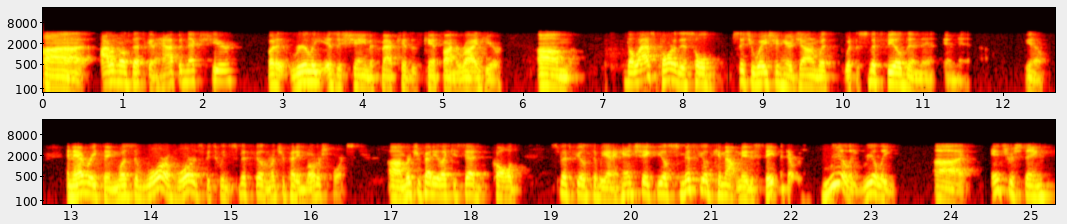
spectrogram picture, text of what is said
Uh, I don't know if that's going to happen next year, but it really is a shame if Matt Kenseth can't find a ride here. Um, the last part of this whole situation here, John, with with the Smithfield and the, and the, you know and everything was the war of words between Smithfield and Richard Petty Motorsports. Um, Richard Petty, like you said, called Smithfield said we had a handshake deal. Smithfield came out and made a statement that was really, really uh, interesting,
